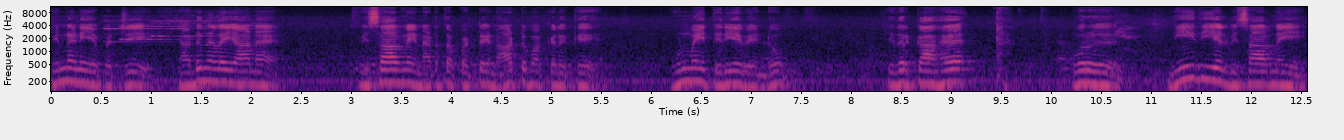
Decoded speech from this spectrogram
பின்னணியை பற்றி நடுநிலையான விசாரணை நடத்தப்பட்டு நாட்டு மக்களுக்கு உண்மை தெரிய வேண்டும். இதற்காக ஒரு நீதியியல் விசாரணை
